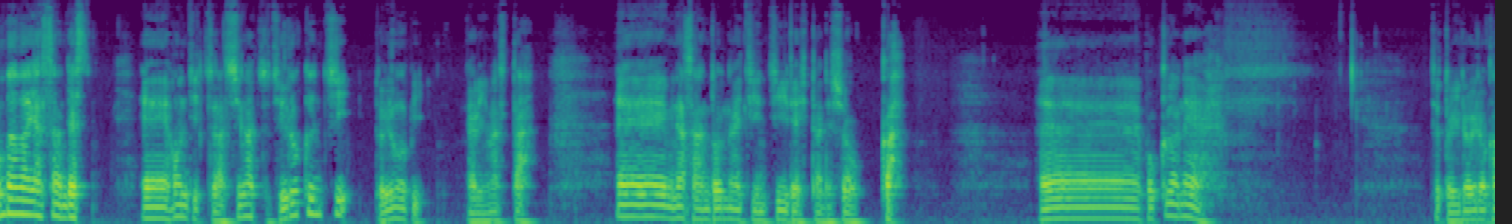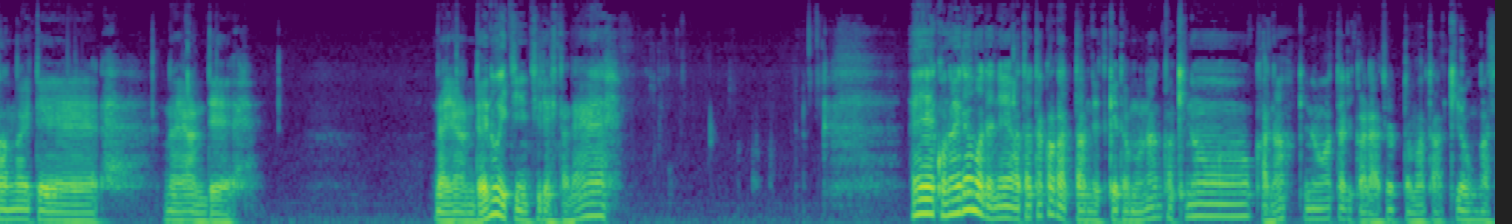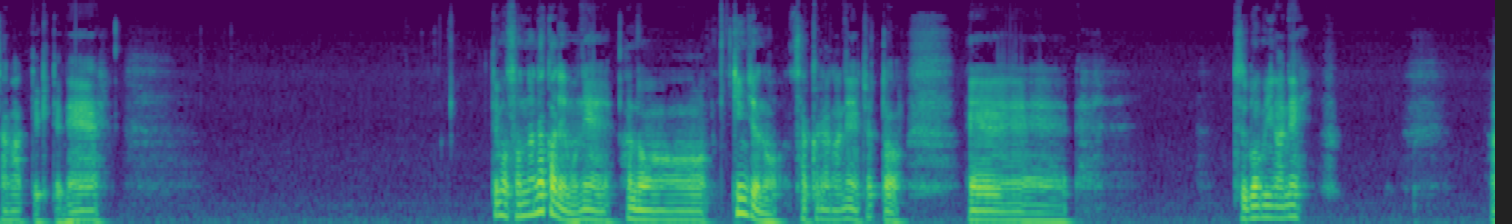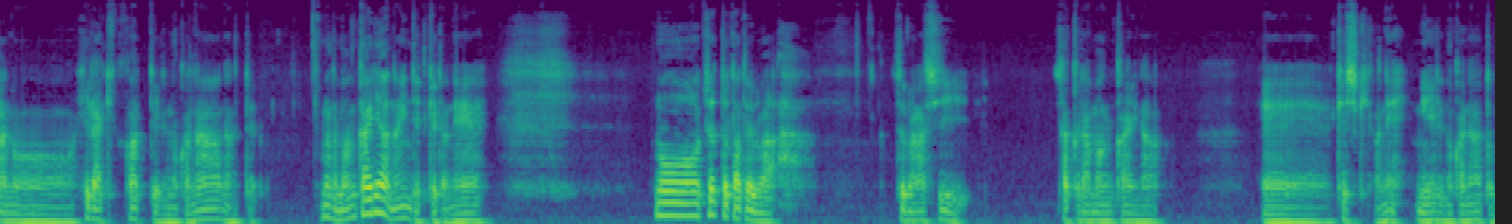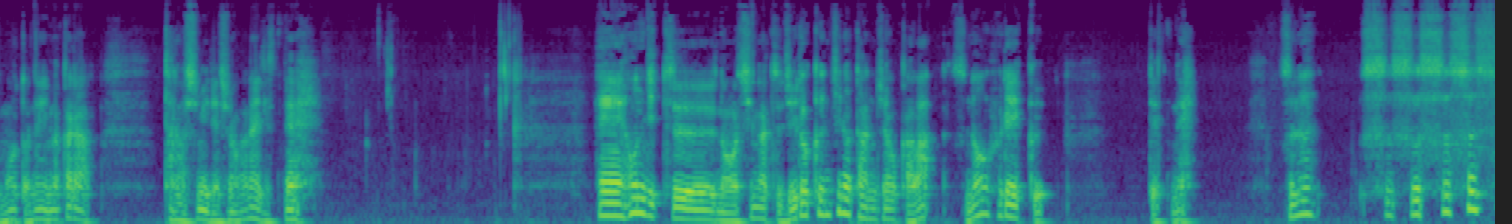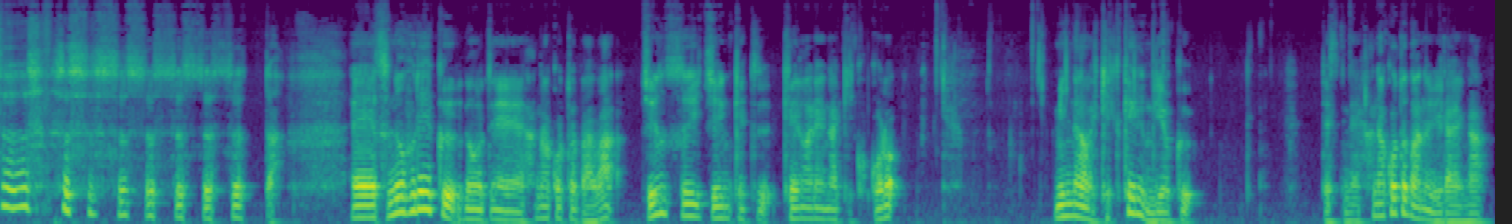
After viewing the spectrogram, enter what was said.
こんばんは、やすさんです。えー、本日は4月16日土曜日になりました。えー、皆さんどんな一日でしたでしょうか？えー、僕はね、ちょっといろいろ考えて、悩んで、悩んでの一日でしたね。えー、この間までね、暖かかったんですけども、なんか昨日かな？昨日あたりからちょっとまた気温が下がってきてね。でもそんな中でもね、あのー近所の桜がね、ちょっと、えー、つぼみがね、あのー開きかかっているのかな？なんて。まだ満開ではないんですけどね。もうちょっと例えば、素晴らしい桜満開な、えー、景色がね、見えるのかなと思うとね、今から楽しみでしょうがないですね。えー、本日の4月16日の誕生花は、スノーフレークですね。スノ、ススススススススススススッと。えー、スノーフレークの、えー花言葉は、純粋純潔、汚れなき心。みんなを引きつける魅力ですね。花言葉の由来が、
